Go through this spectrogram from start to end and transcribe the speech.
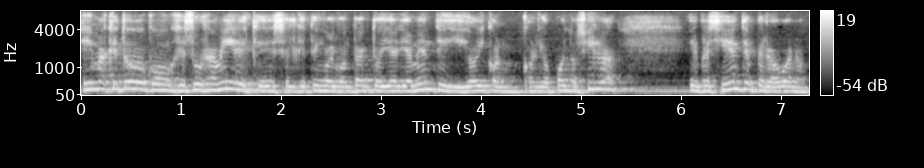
Y más que todo con Jesús Ramírez, que es el que tengo el contacto diariamente, y hoy con, con Leopoldo Silva, el presidente, pero bueno,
